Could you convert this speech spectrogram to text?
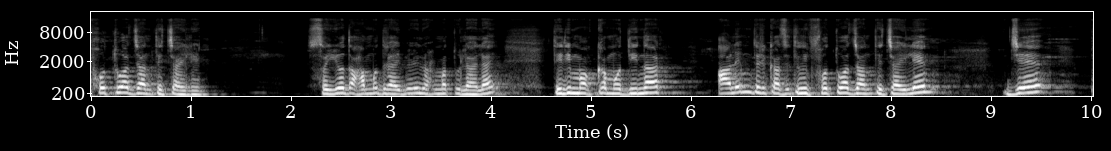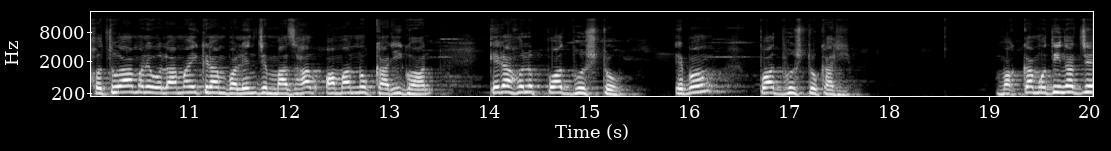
ফতুয়া জানতে চাইলেন। সৈয়দ আহমদ রাইবেরি রহমতুল্লাহ আলাই, তিনি মক্কা মদিনার আলেমদের কাছে তিনি ফতুয়া জানতে চাইলেন যে, ফতুয়া মানে ওলামাইকরাম বলেন যে মাঝহাব অমান্যকারীগণ, এরা হলো পদভুষ্ট এবং পদভুষ্টকারী মক্কা মদিনার যে,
